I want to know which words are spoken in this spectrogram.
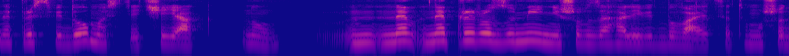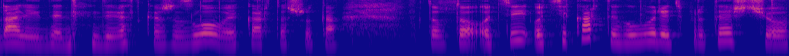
Не при свідомості, чи як. Ну, не, не при розумінні, що взагалі відбувається, тому що далі йде дев'ятка жезлова і карта шута. Тобто, оці, оці карти говорять про те, що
